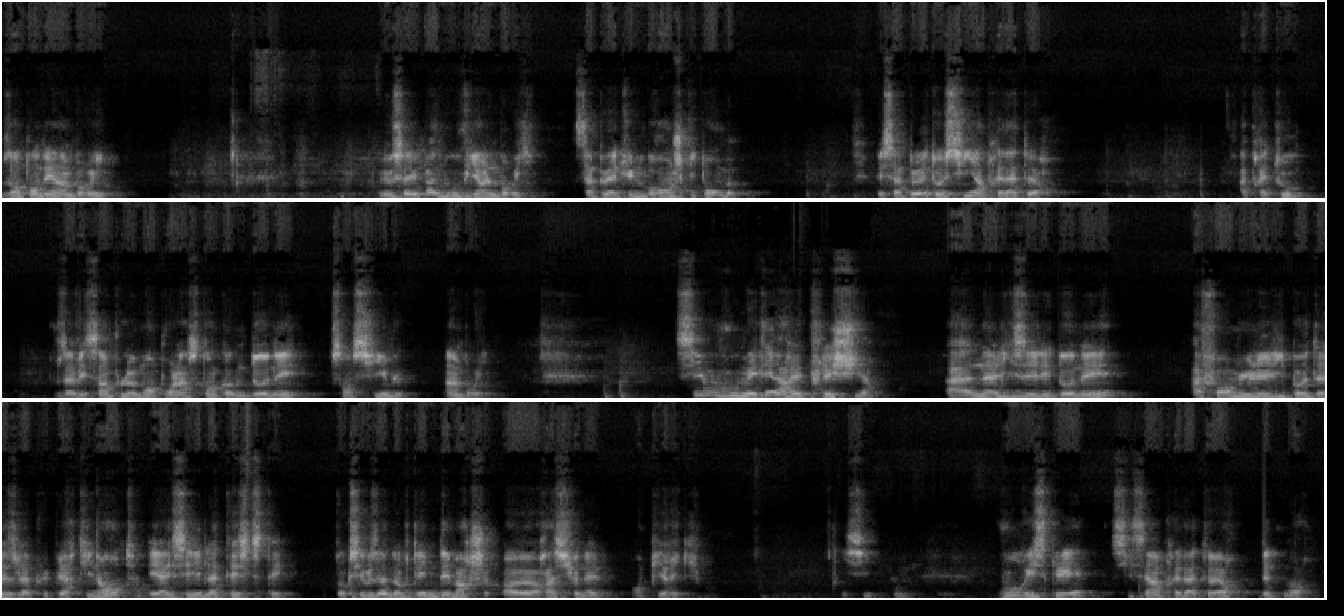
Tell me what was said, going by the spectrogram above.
vous entendez un bruit, mais vous ne savez pas d'où vient le bruit. Ça peut être une branche qui tombe, et ça peut être aussi un prédateur. Après tout, vous avez simplement pour l'instant comme donnée sensible un bruit. Si vous vous mettez à réfléchir, à analyser les données, à formuler l'hypothèse la plus pertinente et à essayer de la tester. Donc si vous adoptez une démarche euh, rationnelle, empirique, ici, vous risquez, si c'est un prédateur, d'être mort.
